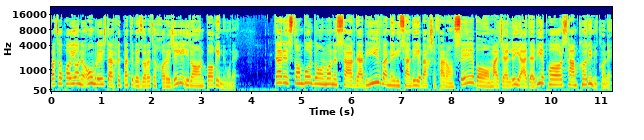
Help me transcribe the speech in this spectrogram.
و تا پایان عمرش در خدمت وزارت خارجه ایران باقی میمونه. در استانبول به عنوان سردبیر و نویسنده بخش فرانسه با مجله ادبی پارس همکاری می‌کنه.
